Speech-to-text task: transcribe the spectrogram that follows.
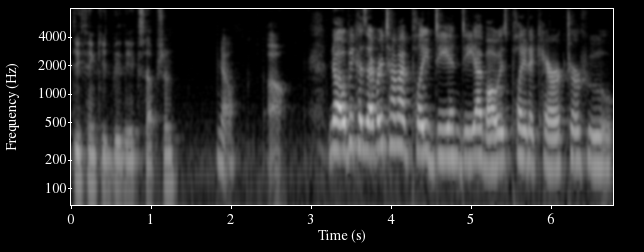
Do you think you'd be the exception? No. Oh. No, because every time I've played D&D, I've always played a character who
